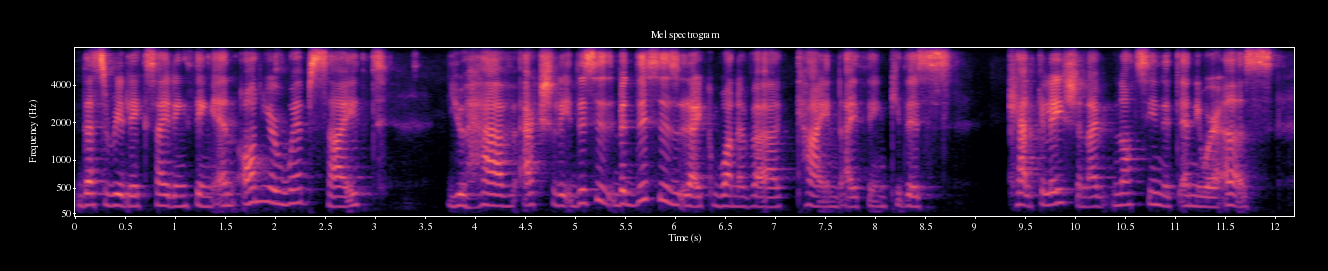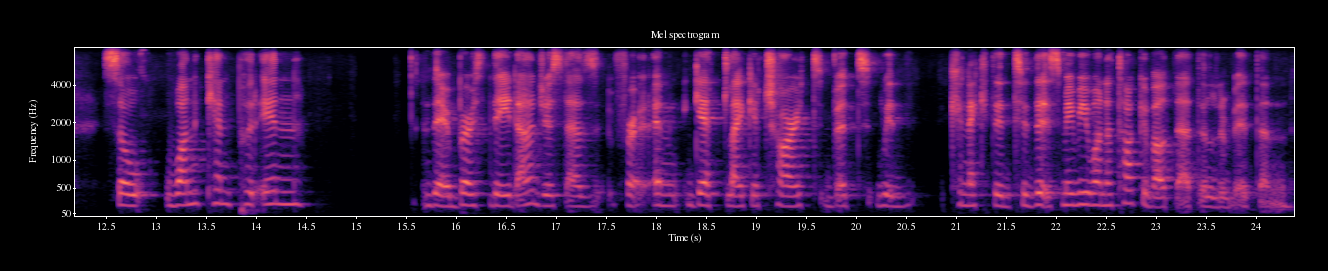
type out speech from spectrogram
that's a really exciting thing. And on your website you have actually this is but this is like one of a kind i think this calculation. I've not seen it anywhere else. So one can put in their birth data just as for and get like a chart but with connected to this maybe you want to talk about that a little bit and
